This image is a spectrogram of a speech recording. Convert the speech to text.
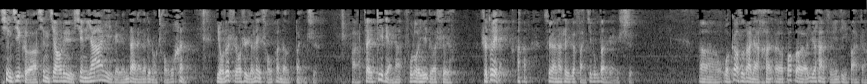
性饥渴、性焦虑、性压抑给人带来的这种仇恨，有的时候是人类仇恨的本质啊。在这点上，弗洛伊德是是对的。哈哈虽然他是一个反基督的人士。呃，我告诉大家，很呃，包括约翰福音第八章，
